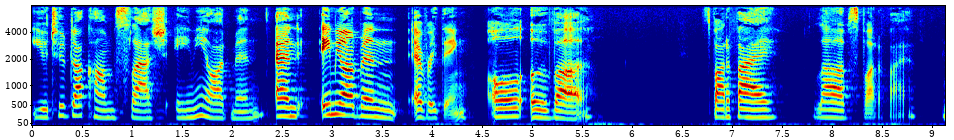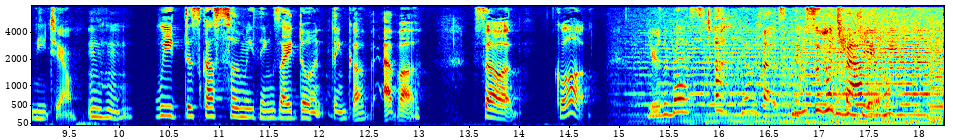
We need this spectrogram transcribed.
youtube.com slash Amy Ordman and Amy Ordman everything all over Spotify. Love Spotify. Me too. We discuss so many things I don't think of ever. So cool. You're the best. Ah, you're the best. Thanks so much for having me.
